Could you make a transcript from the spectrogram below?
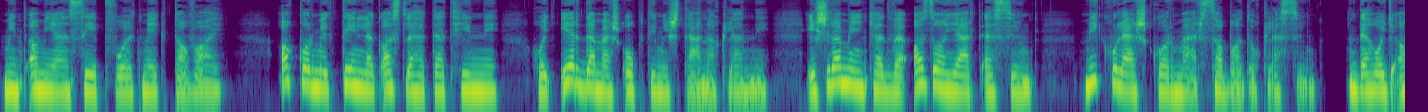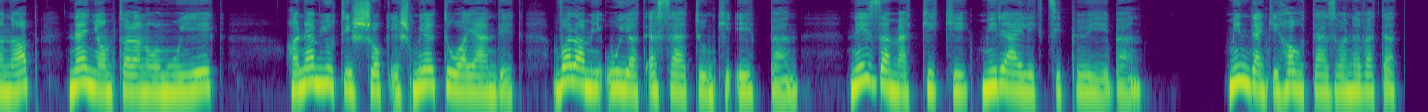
mint amilyen szép volt még tavaly. Akkor még tényleg azt lehetett hinni, hogy érdemes optimistának lenni, és reménykedve azon járt eszünk, Mikuláskor már szabadok leszünk. De hogy a nap ne nyomtalanul múljék, ha nem jut is sok és méltó ajándék, valami újat eszeltünk ki éppen, Nézze meg Kiki Mirájlik cipőjében. Mindenki hahotázva nevetett,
